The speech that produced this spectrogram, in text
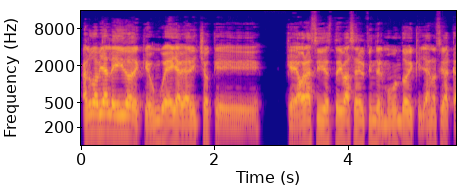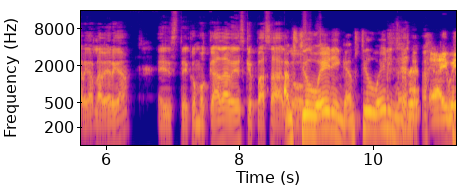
algo había leído de que un güey había dicho que, que ahora sí este iba a ser el fin del mundo y que ya nos iba a cargar la verga. Este, como cada vez que pasa algo. I'm still waiting, I'm still waiting, man. Ay, güey.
